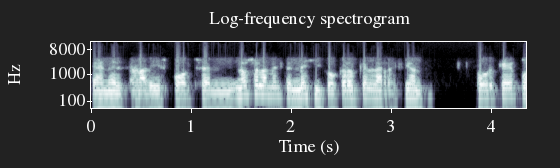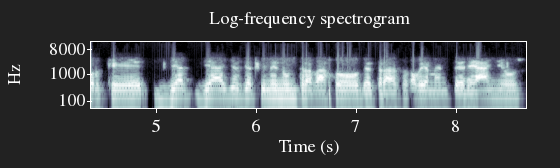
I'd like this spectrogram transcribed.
en el tema de esports, no solamente en México, creo que en la región. ¿Por qué? Porque ya, ya ellos ya tienen un trabajo detrás, obviamente, de años,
